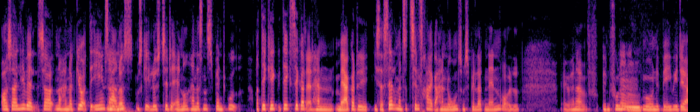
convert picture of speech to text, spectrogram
og så alligevel, så når han har gjort det ene, så mm-hmm. har han mhm. også måske lyst til det andet. Han er sådan spændt ud. Og det, kan ikke, det er ikke sikkert, at han mærker det i sig selv, men så tiltrækker han nogen, som spiller den anden rolle. Øh, han er en fuld mm. baby der.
